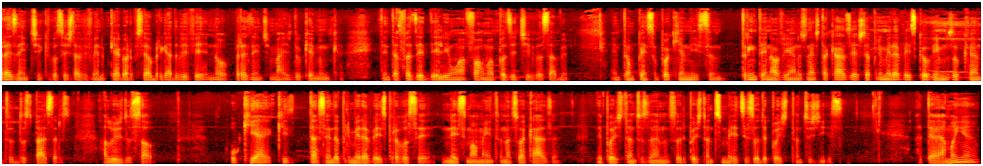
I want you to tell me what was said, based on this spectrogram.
presente que você está vivendo? Porque agora você é obrigado a viver no presente mais do que nunca. Tentar fazer dele uma forma positiva, sabe? Então pensa um pouquinho nisso. 39 anos nesta casa e esta é a primeira vez que ouvimos o canto dos pássaros à luz do sol. O que é que está sendo a primeira vez para você nesse momento na sua casa? Depois de tantos anos, ou depois de tantos meses, ou depois de tantos dias. Até amanhã,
